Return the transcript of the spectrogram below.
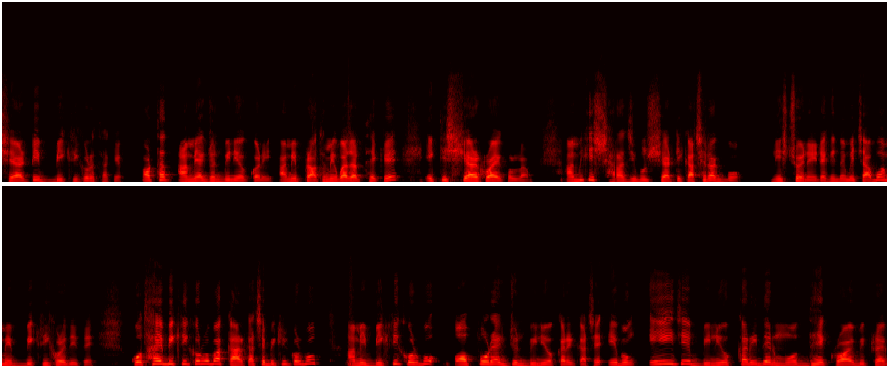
শেয়ারটি বিক্রি করে থাকে। অর্থাৎ আমি একজন বিনিয়োগকারী, আমি প্রাথমিক বাজার থেকে একটি শেয়ার ক্রয় করলাম। আমি কি সারা জীবন শেয়ারটি কাছে রাখব? নিশ্চয়ই না, এটা কিন্তু আমি চাবো আমি বিক্রি করে দিতে। কোথায় বিক্রি করব বা কার কাছে বিক্রি করব? আমি বিক্রি করব অপর একজন বিনিয়োগকারীর কাছে এবং এই যে বিনিয়োগকারীদের মধ্যে ক্রয় বিক্রয়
